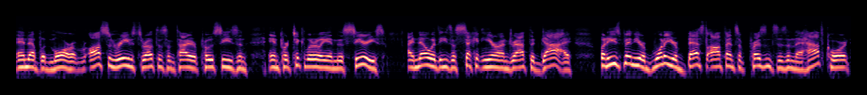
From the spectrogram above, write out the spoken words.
end up with more? Austin Reaves, throughout this entire postseason, and particularly in this series, I know he's a second year undrafted guy, but he's been your one of your best offensive presences in the half court.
